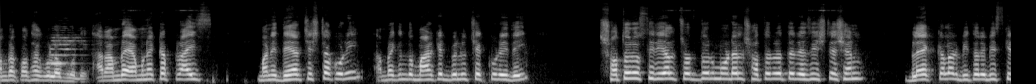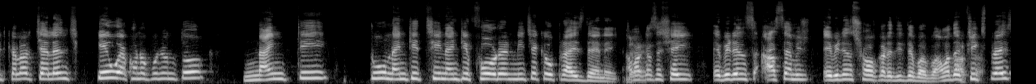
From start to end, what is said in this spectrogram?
আমরা কথাগুলো বলি। আর আমরা এমন একটা প্রাইস মানে দেওয়ার চেষ্টা করি আমরা কিন্তু মার্কেট ভ্যালু চেক করে দিই। সতেরো সিরিয়াল চোদ্দোর মডেল সতেরোতে রেজিস্ট্রেশন ব্ল্যাক কালার ভিতরে বিস্কিট কালার চ্যালেঞ্জ কেউ এখনও পর্যন্ত ninety two ninety three ninety four এর নিচে কেউ প্রাইস দেয় নাই। আমার কাছে সেই এভিডেন্স আছে আমি এভিডেন্স সহকারে দিতে পারব। আমাদের ফিক্সড ফিক্স প্রাইস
